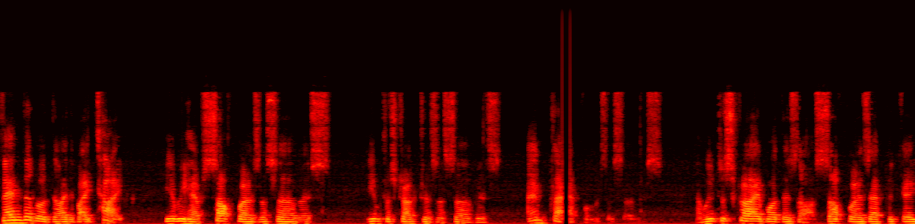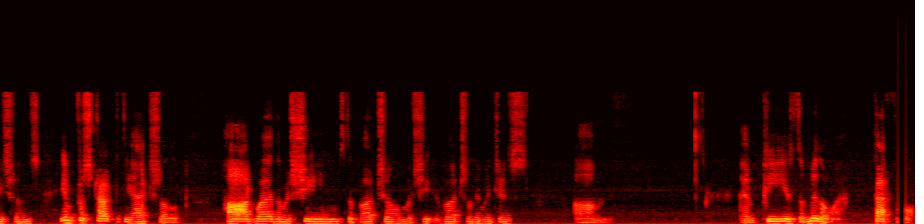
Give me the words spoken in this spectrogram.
vendor, but divided by type. Here we have software as a service, infrastructure as a service, and platform as a service. And we've described what those are. Software as applications, infrastructure, the actual hardware, the machines, the virtual machine, virtual images, um, and P is the middleware platform.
